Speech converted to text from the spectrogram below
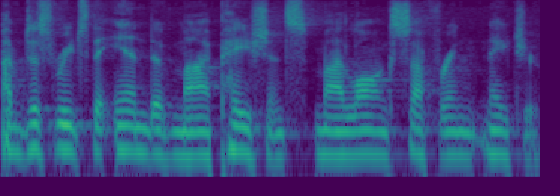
I've just reached the end of my patience, my long suffering nature.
